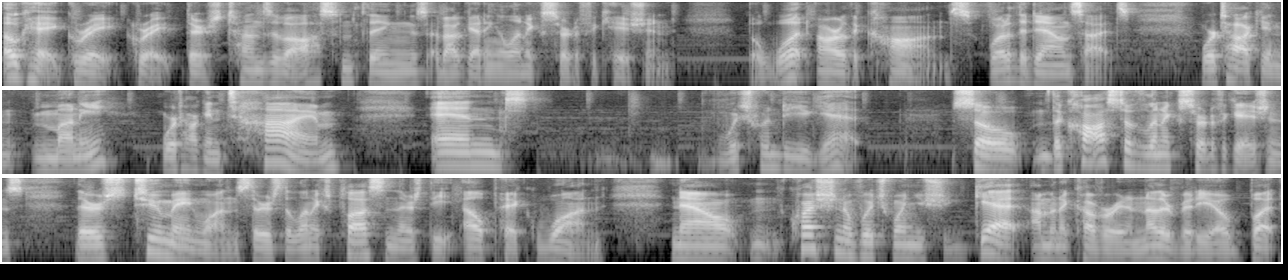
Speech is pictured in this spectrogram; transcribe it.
Okay, great, great. There's tons of awesome things about getting a Linux certification. But what are the cons? What are the downsides? We're talking money, we're talking time, and which one do you get? So, the cost of Linux certifications, there's two main ones. There's the Linux Plus and there's the LPIC 1. Now, question of which one you should get, I'm going to cover in another video, but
